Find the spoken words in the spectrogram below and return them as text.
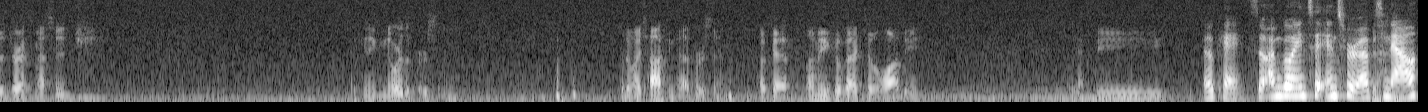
A direct message? I can ignore the person. But am I talking to that person? Okay, let me go back to the lobby. Be, Okay, so I'm going to interrupt now.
